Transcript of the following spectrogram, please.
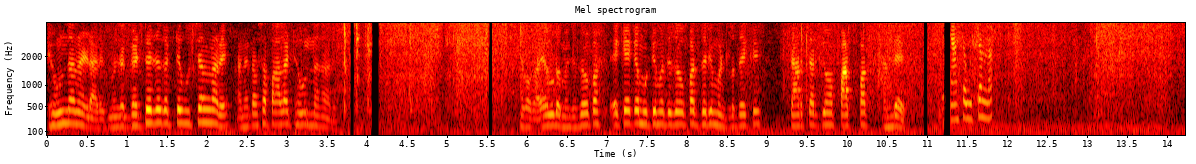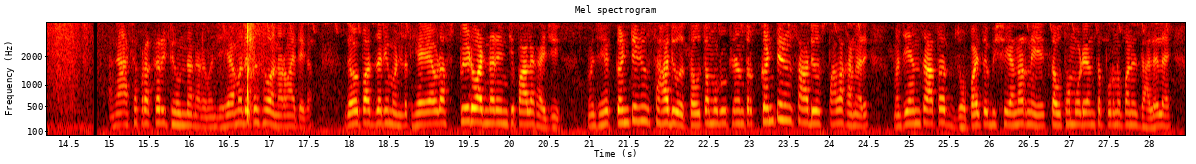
ठेवून जाणार डायरेक्ट म्हणजे गड्डेचे गट्टे उचलणार आहे आणि तसा पाला ठेवून जाणार आहे. हे बघा एवढं म्हणजे जवळपास एका एका मुठीमध्ये जवळपास जरी म्हटलं तर एक एक चार चार किंवा पाच पाच खांदे आहेत असं उचलणार आणि अशा प्रकारे ठेवून जाणार आहे. म्हणजे ह्यामध्ये कसं होणार माहिती आहे का? जवळपास जरी म्हटलं तर ह्या एवढा स्पीड वाढणार यांची पाला खायची. म्हणजे हे कंटिन्यू सहा दिवस चौथा मोड उठल्यानंतर कंटिन्यू सहा दिवस पाला खाणार आहे. म्हणजे यांचा आता झोपायचा विषय येणार नाही चौथा मोड यांचा पूर्णपणे झालेला आहे.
